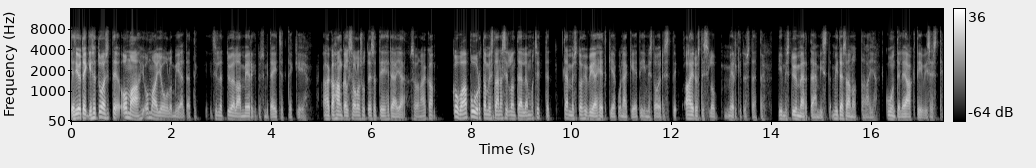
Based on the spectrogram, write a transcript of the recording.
Ja jotenkin se tuo sitten omaa, omaa joulumieltä, että sillä työllä on merkitys, mitä itse tekee. Aika hankalissa olosuhteissa tehdään ja se on aika kovaa puurtamista aina silloin tällöin, mutta sitten tämmöiset on hyviä hetkiä, kun näkee, että ihmiset aidosti, aidosti silloin merkitystä, että ihmiset ymmärtää, mistä, mitä sanotaan ja kuuntelee aktiivisesti.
